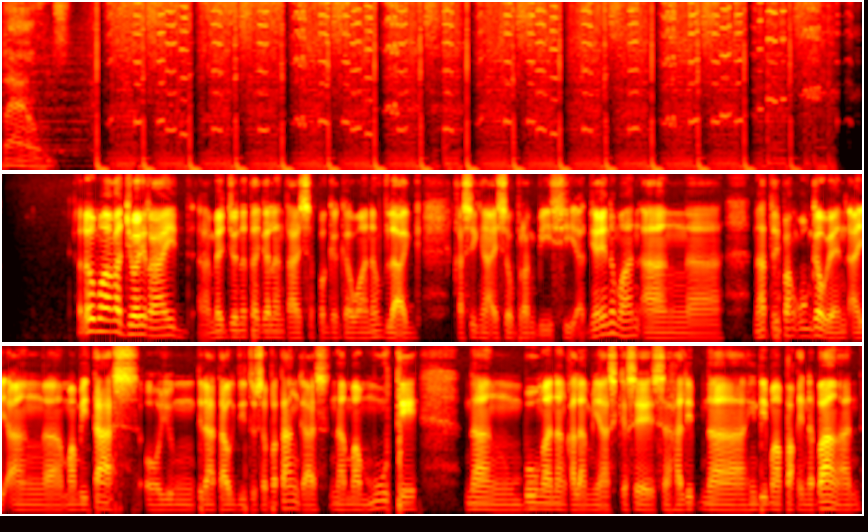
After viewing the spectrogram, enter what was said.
bounds. Hello mga ka-Joyride, ah, medyo natagalan tayo sa paggagawa ng vlog kasi nga ay sobrang busy. At ngayon naman ang, ah, natripan kong gawin ay ang, ah, mamitas o yung tinatawag dito sa Batangas na mamuti ng bunga ng kalamyas. Kasi sa halip na hindi mapakinabangan,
